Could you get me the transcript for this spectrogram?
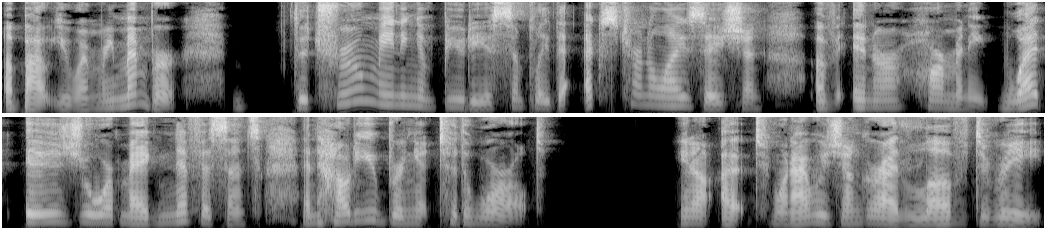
about you. And remember, the true meaning of beauty is simply the externalization of inner harmony. What is your magnificence and how do you bring it to the world? You know, when I was younger, I loved to read.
